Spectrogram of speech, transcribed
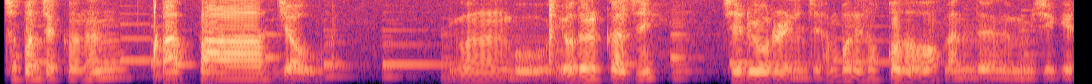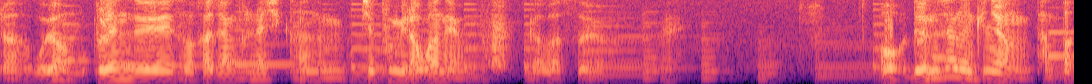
첫 번째 거는 빠빠저우. 이거는 뭐 8가지 재료를 이제 한 번에 섞어서 만든 음식이라 하고요. 브랜드에서 가장 클래식한 음, 제품이라고 하네요. 까봤어요. 네. 어 냄새는 그냥 단팥,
